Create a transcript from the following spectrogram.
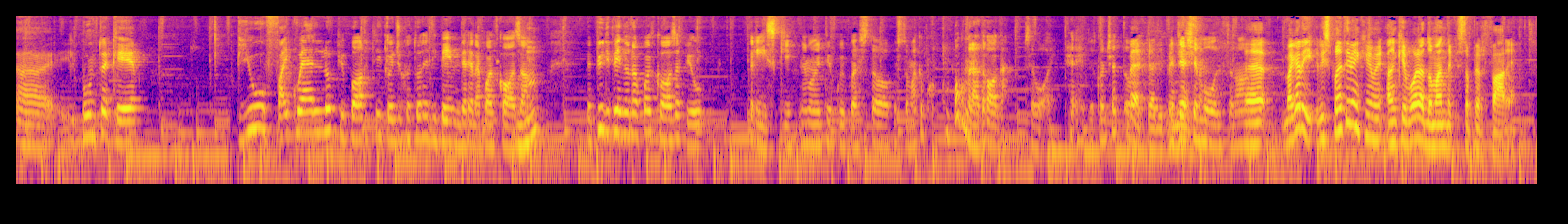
Eh, il punto è che più fai quello, più porti i tuoi giocatori a dipendere da qualcosa. Mhm. E più dipendono da qualcosa, più rischi nel momento in cui questo, questo manca. Un po' come la droga, se vuoi. Il concetto Beh, mi piace molto, no? Eh, magari rispondetemi anche, anche voi alla domanda che sto per fare.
